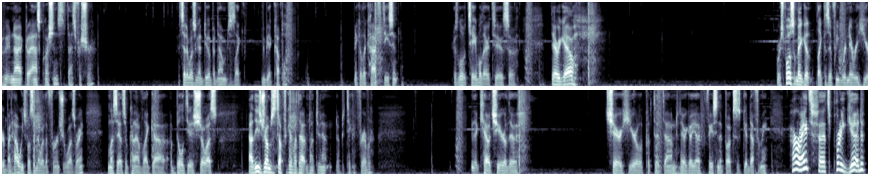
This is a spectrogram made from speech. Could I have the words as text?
We're not going to ask questions, that's for sure. I said I wasn't going to do it, but now I'm just like, maybe a couple. Make it look half decent. There's a little table there, too, so there we go. We're supposed to make it like as if we were never here, but how are we supposed to know where the furniture was, right? Unless they had some kind of like uh, ability to show us. Uh, these drums and stuff, forget about that. I'm not doing that. That'll be taking forever. The couch here, the chair here, we'll put that down. There we go. Yeah, facing the books is good enough for me. All right, that's pretty good.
